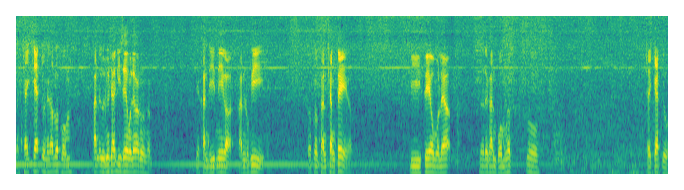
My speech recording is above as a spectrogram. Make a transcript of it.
ยังใช้แก๊สอยู่นะครับรถผมคันอื่นก็ใช้ดีเซลหมดแล้วครับนู่นครับเนี่ยคันดีนี้ก็คันลูกพี่แล้วก็คันช่างเต้ครับ ดีเซลหมดแล้วเหลือแต่คันผมครับนี่ใช้แก๊สอยู่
